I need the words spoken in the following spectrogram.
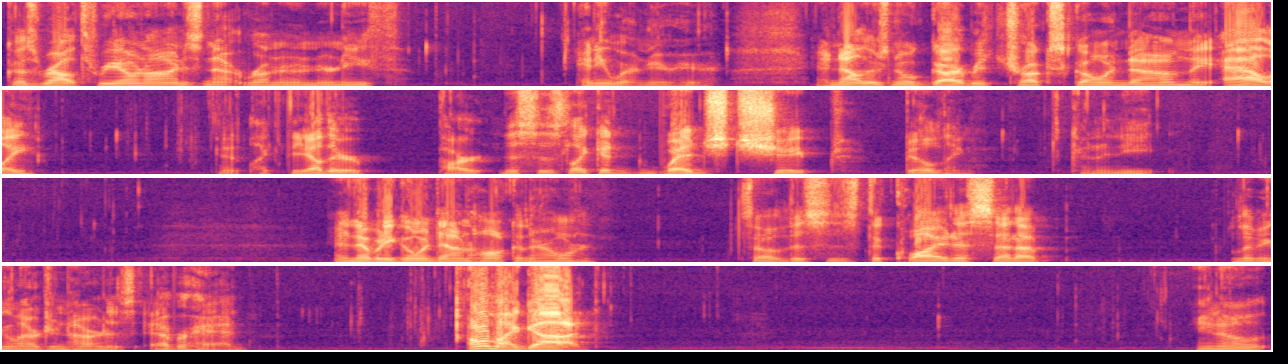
because Route 309 is not running underneath anywhere near here. And now there's no garbage trucks going down the alley like the other part. This is like a wedged shaped building. It's kind of neat. And nobody going down honking their horn. So this is the quietest setup Living Large and Hard has ever had. Oh my God! You know,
